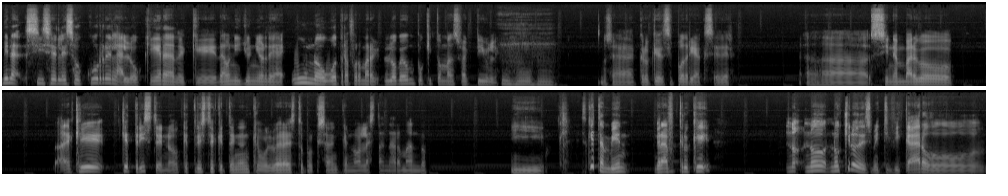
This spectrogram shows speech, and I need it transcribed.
Mira, si se les ocurre la loquera de que Downey Jr. de una u otra forma lo veo un poquito más factible. O sea, creo que sí podría acceder. Ah, sin embargo, qué, qué triste, ¿no? Qué triste que tengan que volver a esto porque saben que no la están armando. Y es que también, Graf, creo que no, no, no quiero desmitificar o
